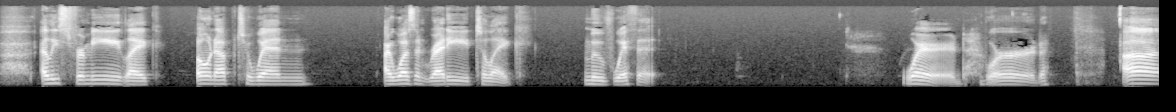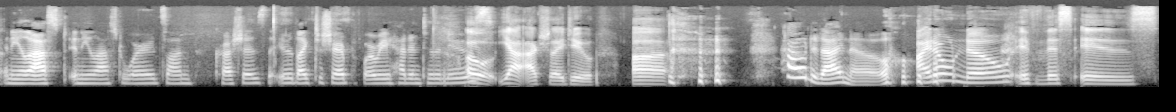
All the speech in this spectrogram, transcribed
at least for me like own up to when I wasn't ready to like move with it. Word. Word. Uh Any last any last words on crushes that you would like to share before we head into the news? oh, yeah, actually I do. Uh How did I know? I don't know if this is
